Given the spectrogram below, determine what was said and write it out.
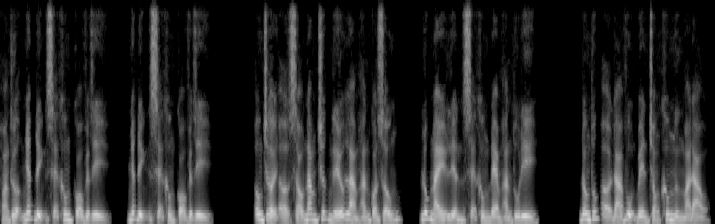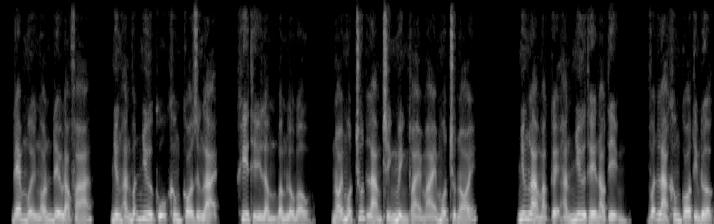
Hoàng thượng nhất định sẽ không có việc gì, nhất định sẽ không có việc gì. Ông trời ở 6 năm trước nếu làm hắn còn sống, lúc này liền sẽ không đem hắn thu đi. Đông thúc ở đá vụn bên trong không ngừng mà đào, đem 10 ngón đều đào phá, nhưng hắn vẫn như cũ không có dừng lại, khi thì lầm bầm lầu bầu, nói một chút làm chính mình thoải mái một chút nói. Nhưng là mặc kệ hắn như thế nào tìm, vẫn là không có tìm được.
